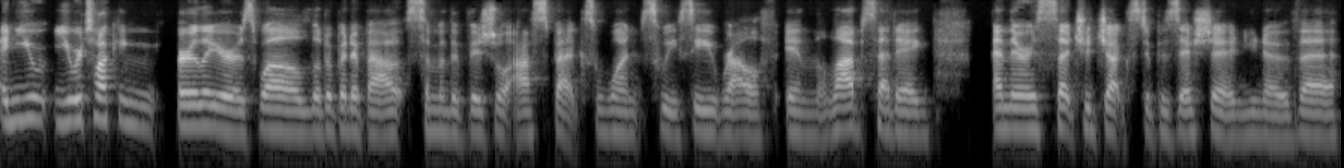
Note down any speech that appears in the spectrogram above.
And you you were talking earlier as well a little bit about some of the visual aspects once we see Ralph in the lab setting and there is such a juxtaposition you know the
